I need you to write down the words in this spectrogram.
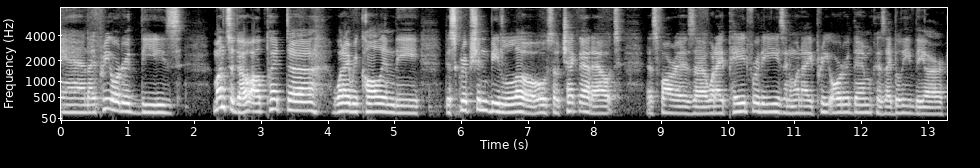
and I pre-ordered these months ago. I'll put uh, what I recall in the description below, so check that out as far as uh, what I paid for these and when I pre-ordered them, because I believe they are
